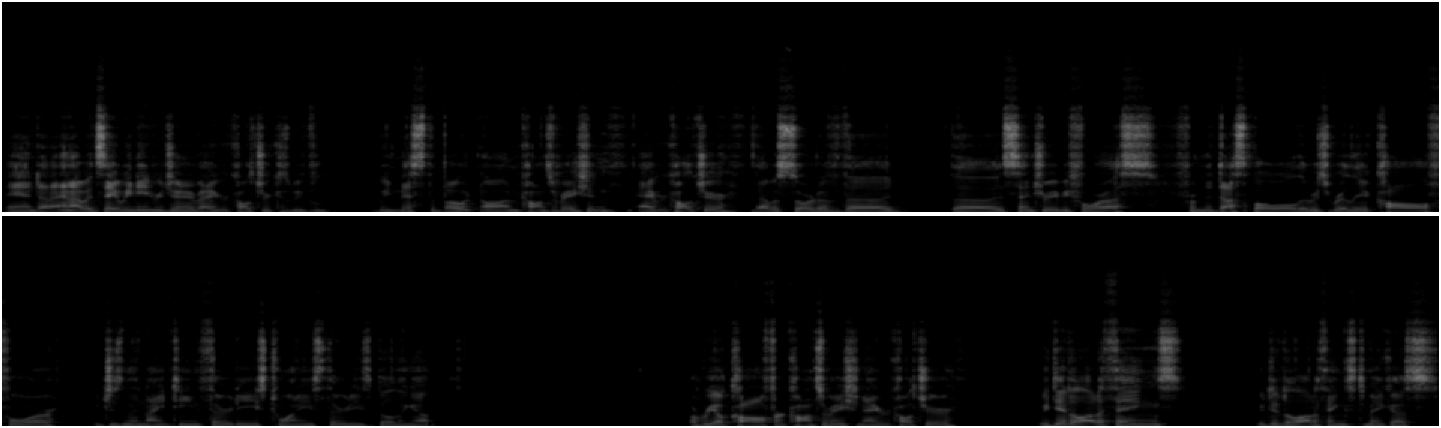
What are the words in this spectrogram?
And, uh, and I would say we need regenerative agriculture because we've, we missed the boat on conservation agriculture. That was sort of the, the century before us. From the Dust Bowl, there was really a call for, which is in the 1930s, 20s, 30s, building up a real call for conservation agriculture. We did a lot of things. We did a lot of things to make us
